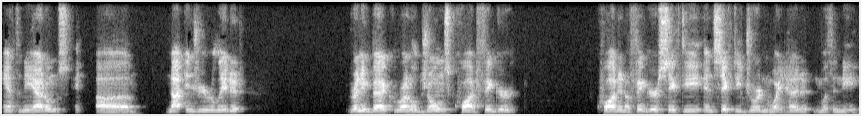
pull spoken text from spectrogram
Anthony Adams, uh, not injury related. Running back Ronald Jones, quad finger, quad in a finger. Safety and safety Jordan Whitehead with a knee.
